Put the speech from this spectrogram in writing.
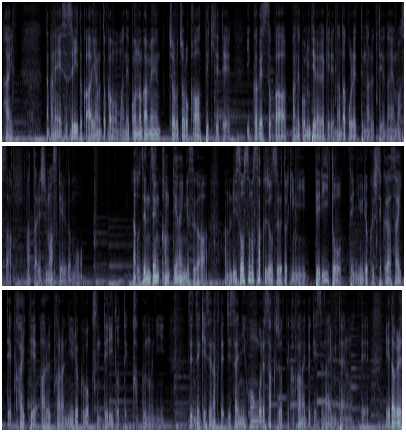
はいなんかね S3 とか IAM とかもマネコンの画面ちょろちょろ変わってきてて1ヶ月とかマネコン見てないだけでなんだこれってなるっていう悩ましさあったりしますけれども。あと全然関係ないんですが、あのリソースの削除をするときに、デリートって入力してくださいって書いてあるから入力ボックスにデリートって書くのに、全然消せなくて、実際日本語で削除って書かないと消せないみたいなのって、AWS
